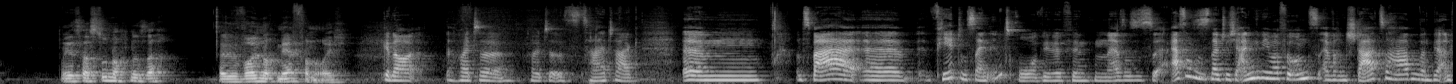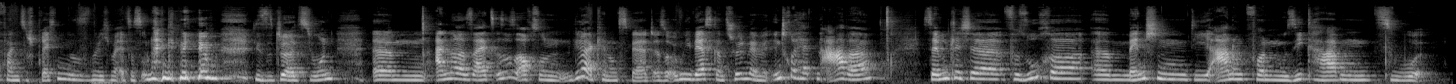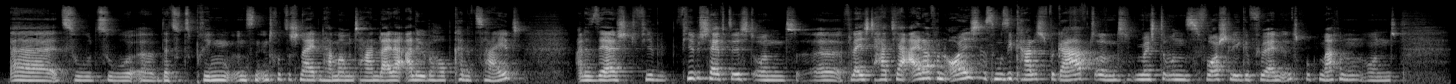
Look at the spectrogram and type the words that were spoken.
und jetzt hast du noch eine Sache, weil wir wollen noch mehr von euch. Genau, heute, heute ist Zahltag. Ähm, und zwar äh, fehlt uns ein Intro, wie wir finden. Also es ist, erstens ist es natürlich angenehmer für uns, einfach einen Start zu haben, wenn wir anfangen zu sprechen. Das ist nämlich mal etwas unangenehm, die Situation. Ähm, andererseits ist es auch so ein Wiedererkennungswert. Also irgendwie wäre es ganz schön, wenn wir ein Intro hätten, aber sämtliche Versuche, äh, Menschen, die Ahnung von Musik haben, zu äh, zu, zu, äh, dazu zu bringen, uns ein Intro zu schneiden, haben momentan leider alle überhaupt keine Zeit alle sehr viel, viel beschäftigt und äh, vielleicht hat ja einer von euch ist musikalisch begabt und möchte uns Vorschläge für einen Intro machen und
